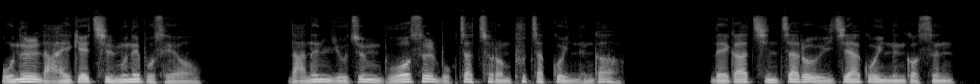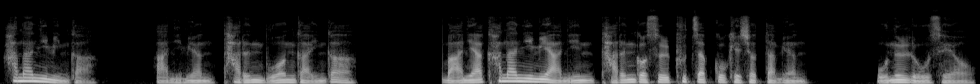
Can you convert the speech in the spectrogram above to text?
오늘 나에게 질문해 보세요. 나는 요즘 무엇을 목자처럼 붙잡고 있는가? 내가 진짜로 의지하고 있는 것은 하나님인가? 아니면 다른 무언가인가? 만약 하나님이 아닌 다른 것을 붙잡고 계셨다면 오늘 오세요.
